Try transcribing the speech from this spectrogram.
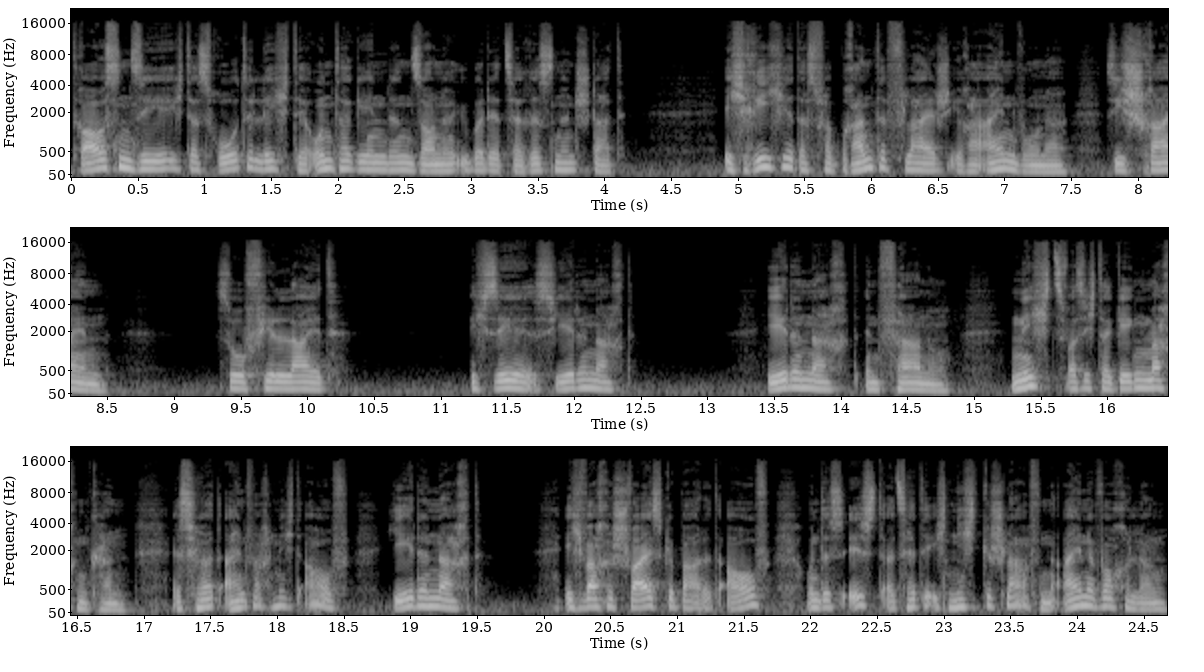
Draußen sehe ich das rote Licht der untergehenden Sonne über der zerrissenen Stadt. Ich rieche das verbrannte Fleisch ihrer Einwohner. Sie schreien. So viel Leid. Ich sehe es jede Nacht. Jede Nacht Inferno. Nichts, was ich dagegen machen kann. Es hört einfach nicht auf. Jede Nacht. Ich wache schweißgebadet auf und es ist, als hätte ich nicht geschlafen, eine Woche lang.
